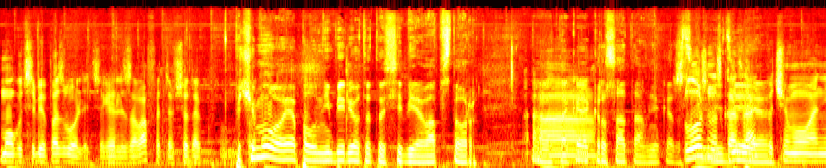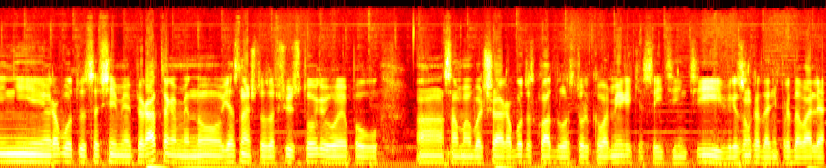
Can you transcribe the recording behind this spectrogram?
могут себе позволить, реализовав это все так. Почему Apple не берет это себе в App Store? А, такая красота, мне кажется. Сложно идея. сказать, почему они не работают со всеми операторами, но я знаю, что за всю историю у Apple а, самая большая работа складывалась только в Америке с AT&T и Verizon, когда они продавали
